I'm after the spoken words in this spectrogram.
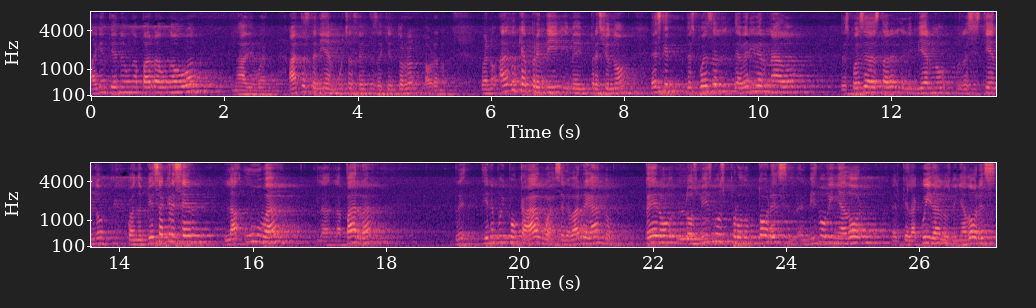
¿Alguien tiene una parra o una uva? Nadie, bueno. Antes tenían muchas gentes aquí en Torreón, ahora no. Bueno, algo que aprendí y me impresionó es que después de, haber hibernado, después de estar el invierno resistiendo, cuando empieza a crecer, la uva, la, la parra, tiene muy poca agua, se le va regando, pero los mismos productores, el mismo viñador, el que la cuida, los viñadores,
